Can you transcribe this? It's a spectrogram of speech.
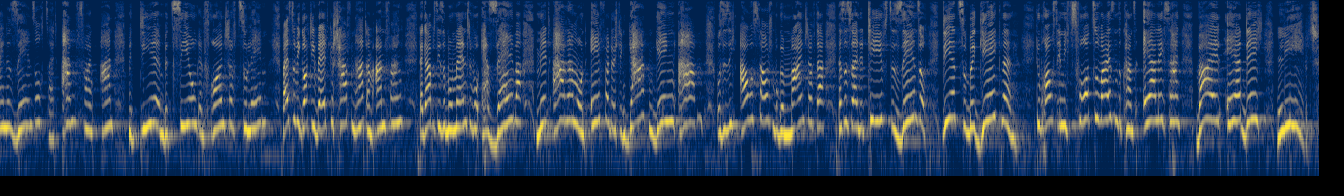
eine Sehnsucht seit Anfang an mit dir in Beziehung, in Freundschaft zu leben. Weißt du, wie Gott die Welt geschaffen hat am Anfang? Da gab es diese Momente, wo er selber mit Adam und Eva durch den Garten ging, abends, wo sie sich austauschen, wo Gemeinschaft da. Das ist seine tiefste Sehnsucht, dir zu begegnen. Du brauchst ihm nichts vorzuweisen, du kannst ehrlich sein, weil er dich liebt liebt.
